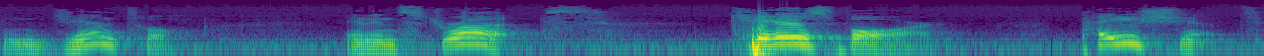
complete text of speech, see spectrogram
and gentle and instructs, cares for, patient.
